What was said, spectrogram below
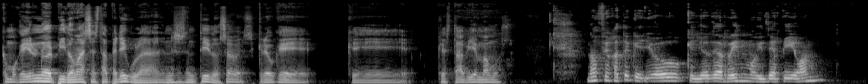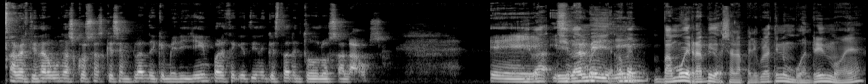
Como que yo no le pido más a esta película en ese sentido, ¿sabes? Creo que, que, está bien, vamos. No, fíjate que yo, que yo de ritmo y de guion, a ver, tiene algunas cosas que es en plan de que Mary Jane parece que tiene que estar en todos los alaos. Eh, Y va, y y si va muy, Mary Jane- hombre, va muy rápido, o sea, la película tiene un buen ritmo, ¿eh?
